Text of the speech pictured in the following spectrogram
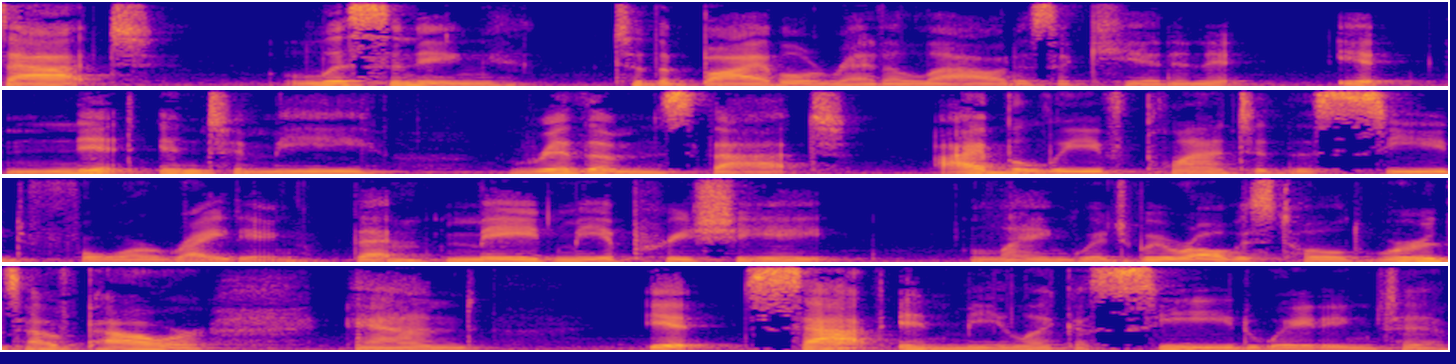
sat listening to the Bible read aloud as a kid, and it, it knit into me rhythms that I believe, planted the seed for writing that mm. made me appreciate language. We were always told words have power, and it sat in me like a seed waiting to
